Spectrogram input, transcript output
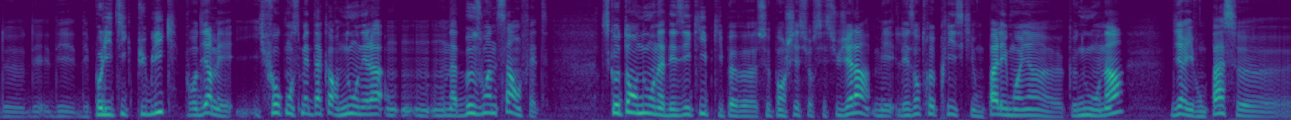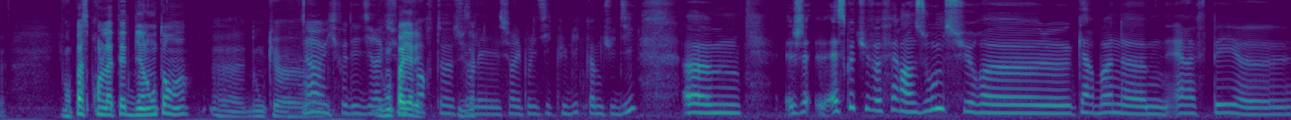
des, politiques publiques pour dire mais il faut qu'on se mette d'accord. Nous, on est là, on, a besoin de ça en fait. Parce qu'autant nous, on a des équipes qui peuvent euh, se pencher sur ces sujets-là, mais les entreprises qui n'ont pas les moyens euh, que nous, on a, dire ils vont pas se, ils vont pas se prendre la tête bien longtemps. Hein. donc, ah, il faut des directions fortes sur les, sur les politiques publiques, comme tu dis. Est-ce que tu veux faire un zoom sur euh, carbone euh, RFP euh,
